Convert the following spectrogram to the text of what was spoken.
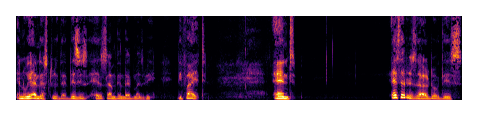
And we understood that this is something that must be defied. And as a result of this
